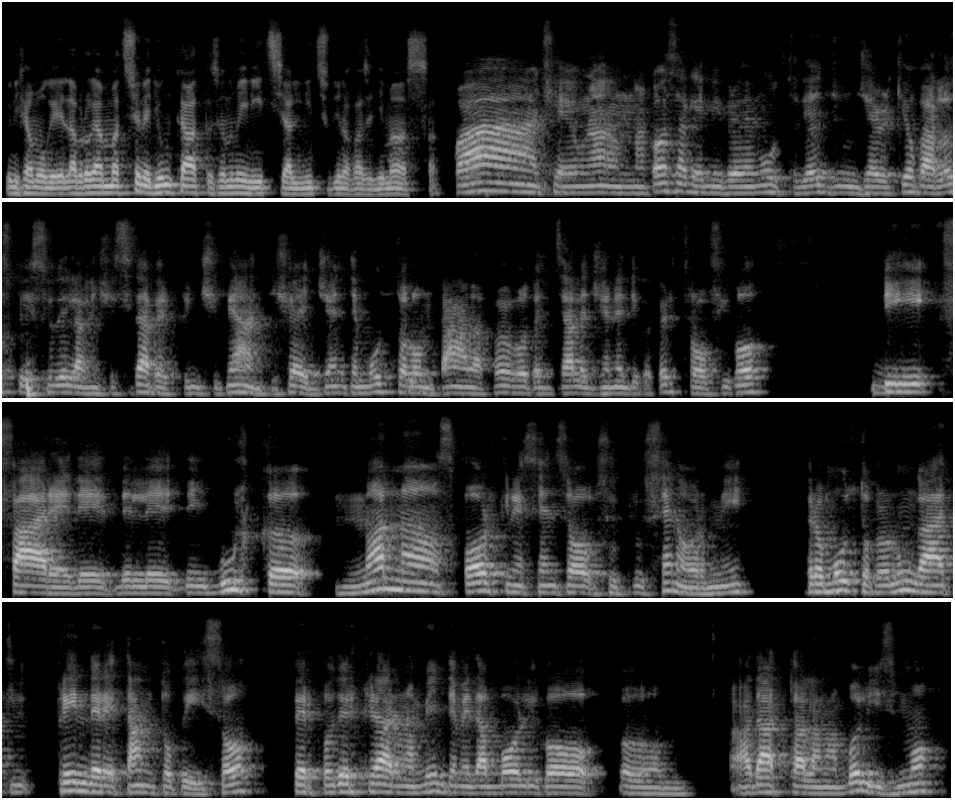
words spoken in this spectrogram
Quindi diciamo che la programmazione di un cut secondo me inizia all'inizio di una fase di massa. Qua c'è una, una, cosa che mi preme molto di aggiungere perché io parlo spesso della necessità per principianti, cioè gente molto lontana dal proprio potenziale genetico ipertrofico, di fare de, delle, dei bulk non sporchi nel senso surplus enormi, però molto prolungati, prendere tanto peso per poter creare un ambiente metabolico eh, adatto all'anabolismo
